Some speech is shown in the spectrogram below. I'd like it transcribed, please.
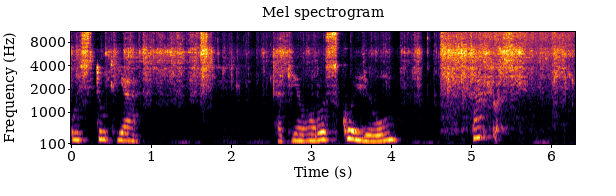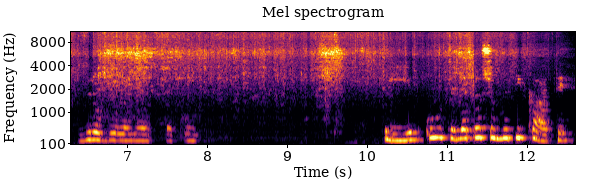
Ось тут я так його розколю. Так, зробила я ось таку плівку. Це для того, щоб випікати.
